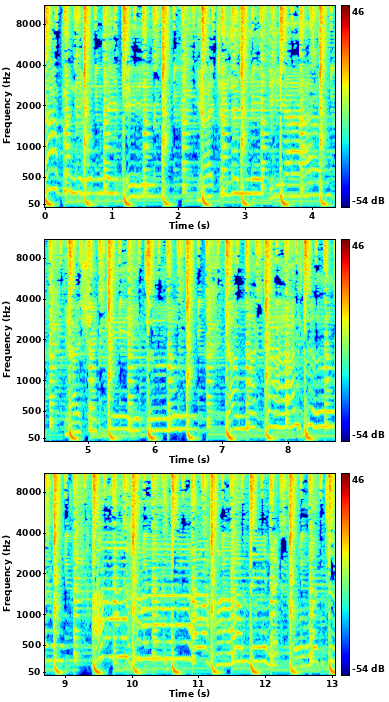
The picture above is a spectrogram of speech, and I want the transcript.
naabani onneete yaa jaalallee dhiyaa yaa shakkiitu yaa makaaltu ahaa meena kootu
